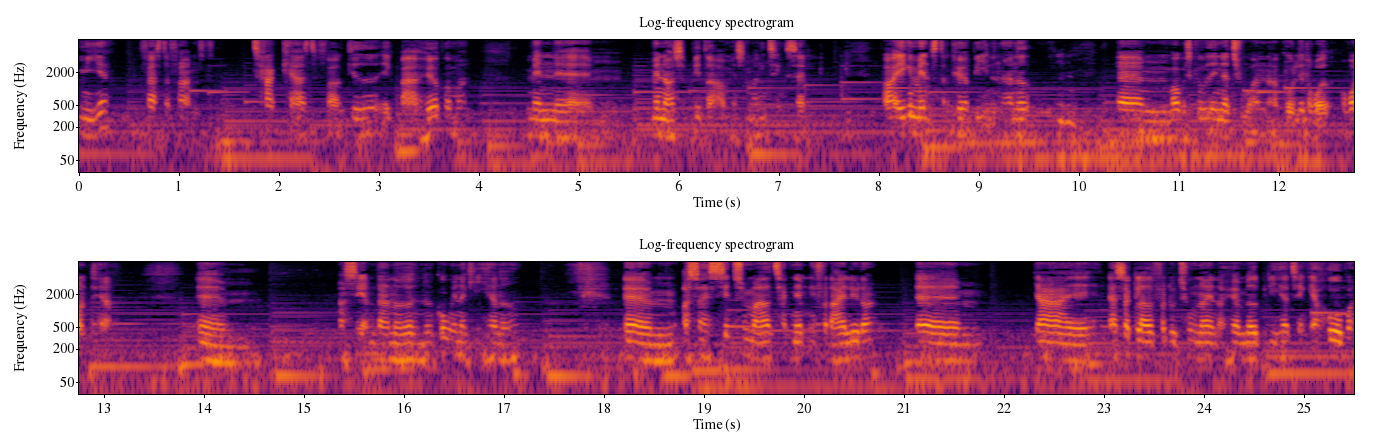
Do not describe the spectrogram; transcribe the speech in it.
Mia, først og fremmest. Tak, kæreste, for at give ikke bare at høre på mig, men, øh, men også at bidrage med så mange ting selv. Og ikke mindst at køre bilen herned, mm-hmm. øh, hvor vi skal ud i naturen og gå lidt rundt her. Øh, og se, om der er noget, noget god energi hernede. Øh, og så er jeg sindssygt meget taknemmelig for dig, lytter. Øh, jeg øh, er så glad for, at du tuner ind og hører med på de her ting. Jeg håber,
